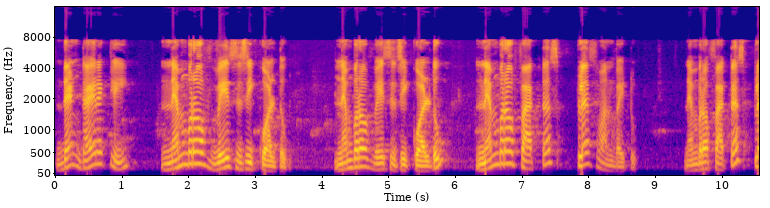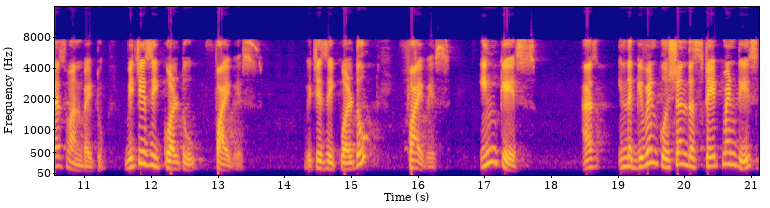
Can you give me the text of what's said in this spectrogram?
Then directly number of ways is equal to number of ways is equal to number of factors plus 1 by 2. Number of factors plus 1 by 2 which is equal to 5 ways. Which is equal to 5 ways. In case as in the given question, the statement is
